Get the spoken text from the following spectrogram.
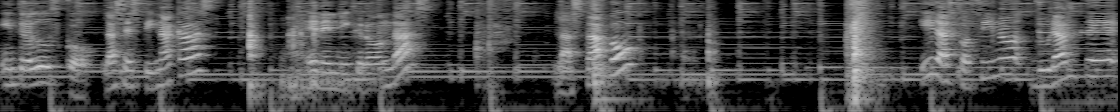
Introduzco las espinacas en el microondas, las tapo y las cocino durante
